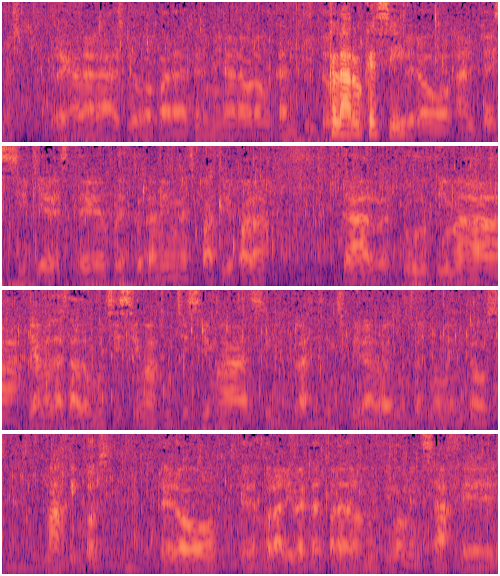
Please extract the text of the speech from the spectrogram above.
nos regalarás luego para terminar ahora un cantito. Claro que sí. Pero antes, si quieres, te ofrezco también un espacio para tu última... Ya nos has dado muchísimas, muchísimas frases inspiradoras, muchos momentos mágicos, pero te dejo la libertad para dar un último mensaje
